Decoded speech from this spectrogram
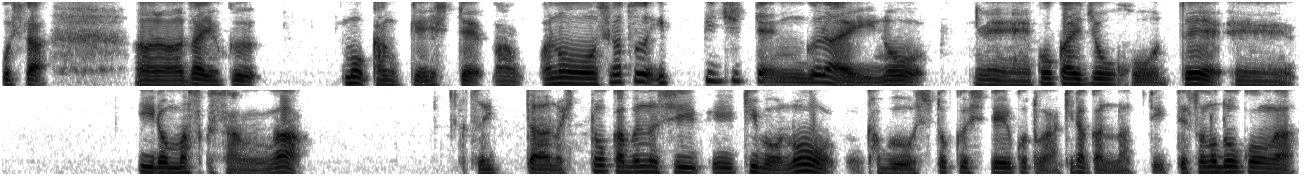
こうしたあ財力も関係して、まあ、あの、4月1日時点ぐらいの、えー、公開情報で、えー、イーロン・マスクさんが、ツイッターの筆頭株主規模の株を取得していることが明らかになっていて、その動向が、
